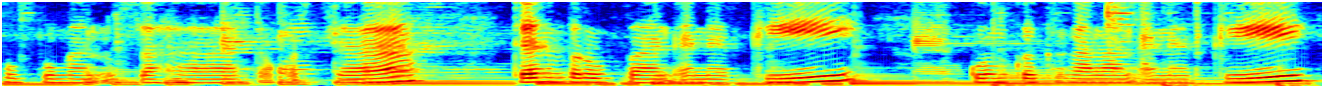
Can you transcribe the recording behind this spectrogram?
hubungan usaha atau kerja, dan perubahan energi, hukum kekekalan energi,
